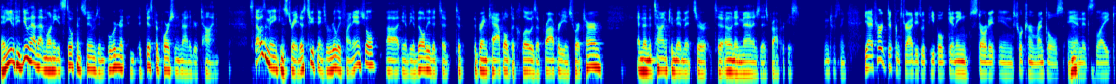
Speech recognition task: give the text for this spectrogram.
And even if you do have that money, it still consumes an ordinate, a disproportionate amount of your time. So that was the main constraint. Those two things were really financial, uh, you know, the ability to, to, to, to bring capital to close a property in short term, and then the time commitment to, to own and manage those properties. Interesting. Yeah, I've heard different strategies with people getting started in short term rentals. Mm-hmm. And mm-hmm. it's like,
